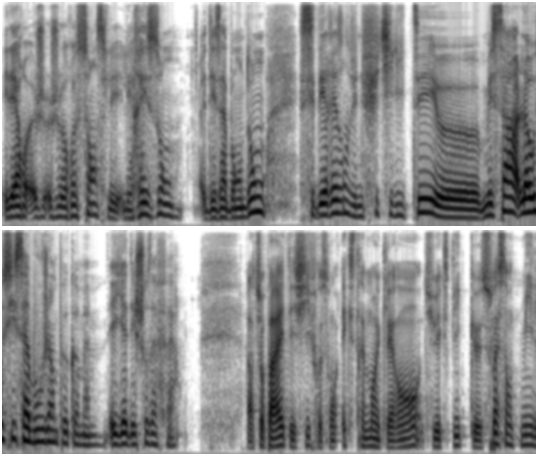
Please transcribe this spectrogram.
Et d'ailleurs, je, je recense les, les raisons des abandons, c'est des raisons d'une futilité, euh, mais ça, là aussi, ça bouge un peu quand même. Et il y a des choses à faire. Alors toujours pareil, tes chiffres sont extrêmement éclairants. Tu expliques que 60 000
